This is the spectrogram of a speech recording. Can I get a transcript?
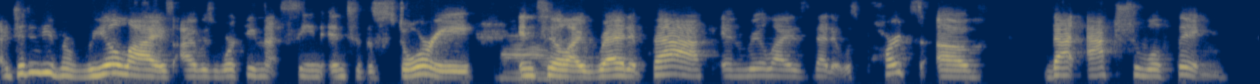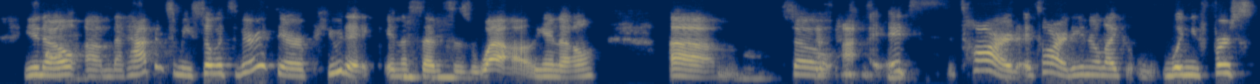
I didn't even realize I was working that scene into the story wow. until I read it back and realized that it was parts of that actual thing, you know, wow. um, that happened to me. So it's very therapeutic in a mm-hmm. sense as well, you know. Um, so I, it's it's hard. It's hard, you know, like when you first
